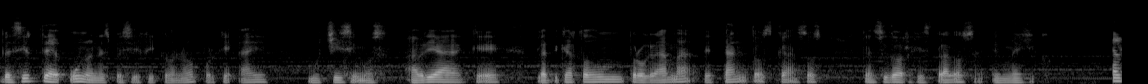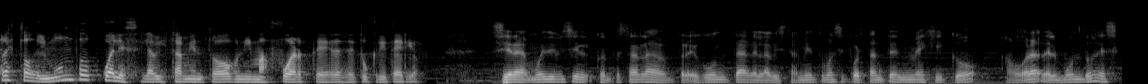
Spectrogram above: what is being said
decirte uno en específico, ¿no? Porque hay muchísimos. Habría que platicar todo un programa de tantos casos que han sido registrados en México. ¿El resto del mundo cuál es el avistamiento ovni más fuerte desde tu criterio? Si era muy difícil contestar la pregunta del avistamiento más importante en México, ahora del mundo es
